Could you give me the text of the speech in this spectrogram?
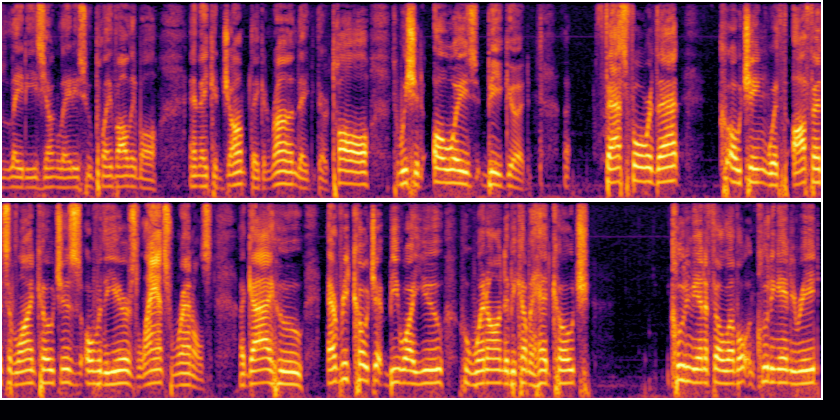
ladies, young ladies who play volleyball, and they can jump, they can run, they, they're tall. So we should always be good. Uh, fast forward that coaching with offensive line coaches over the years, Lance Reynolds, a guy who every coach at BYU who went on to become a head coach, including the NFL level, including Andy Reid,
